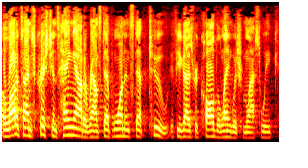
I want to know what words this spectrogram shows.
a lot of times Christians hang out around step one and step two, if you guys recall the language from last week.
